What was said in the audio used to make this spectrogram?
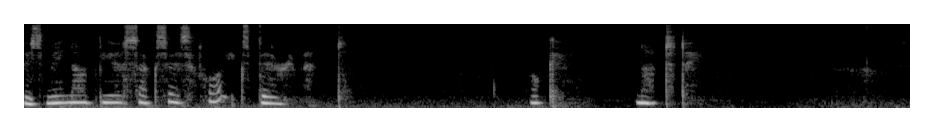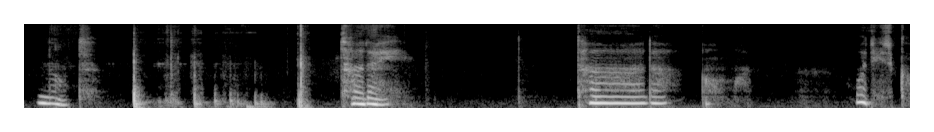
This may not be a successful experiment. Okay, not today. Not today. Ta-da. What is going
